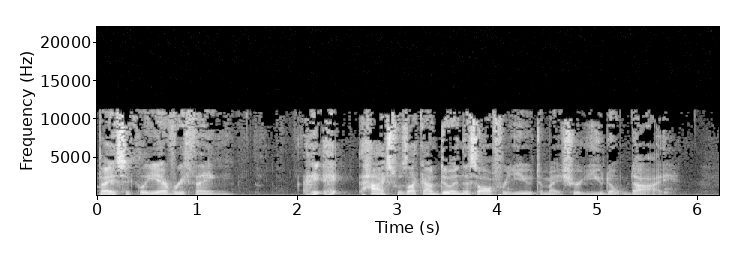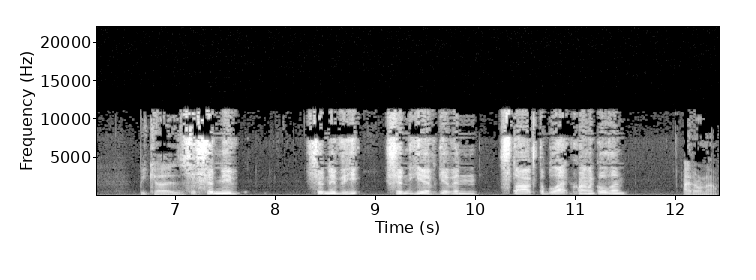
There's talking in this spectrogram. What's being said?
basically everything. He, he, Heiss was like, I'm doing this all for you to make sure you don't die. Because So shouldn't he? Shouldn't he? Shouldn't he have given Stocke the Black Chronicle then? I don't know.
